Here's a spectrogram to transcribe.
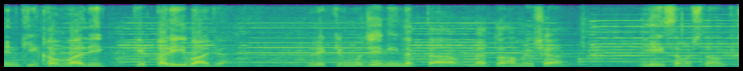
इनकी कवाली के करीब आ जाएँ। लेकिन मुझे नहीं लगता मैं तो हमेशा यही समझता हूँ कि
